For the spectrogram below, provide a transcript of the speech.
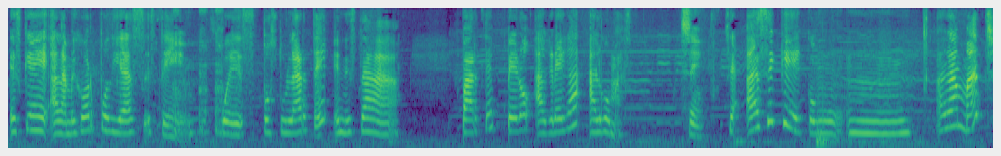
es que a lo mejor podías, este, pues, postularte en esta parte, pero agrega algo más. Sí. O sea, hace que como mm, haga match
